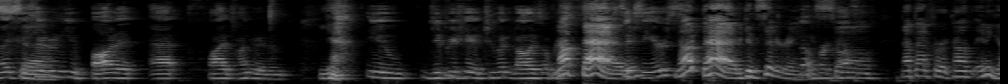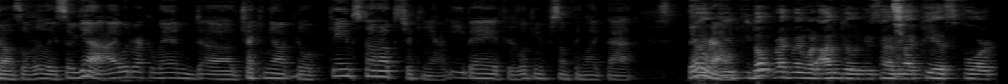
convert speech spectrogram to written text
I mean, So- considering you bought it at five hundred and yeah, you depreciated two hundred dollars over not bad. six years. Not bad considering. No, for So, console. Not bad for a con- any console, really. So yeah, I would recommend uh, checking out your local GameStops, checking out eBay if you're looking for something like that. They're So around, You, you don't recommend what I'm doing is having my PS4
